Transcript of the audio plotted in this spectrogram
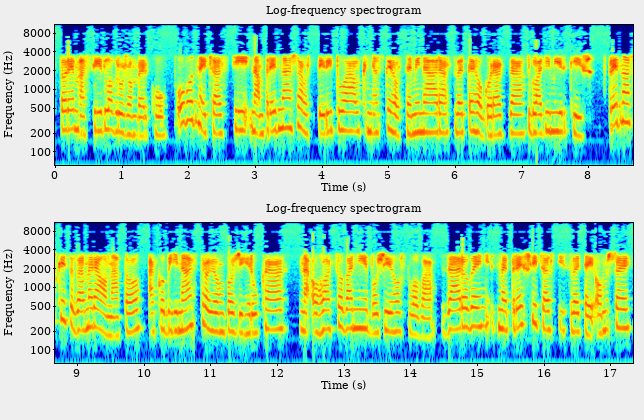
ktoré má sídlo v Ružomberku. V úvodnej časti nám prednášal spirituál kňazského seminára svätého Gorazda Vladimír Kiš prednáške sa zameral na to, ako byť nástrojom v Božích rukách na ohlasovanie Božieho slova. Zároveň sme prešli časti Svetej Omše,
